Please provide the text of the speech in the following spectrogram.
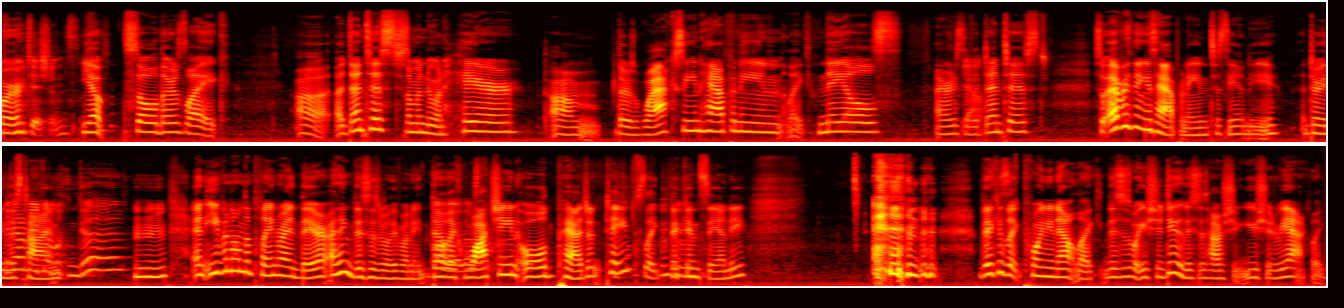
for. beauticians. Yep. So there's like uh, a dentist, someone doing hair. Um, there's waxing happening, like nails. I already said Yeah. the dentist. So everything is happening to Sandy during They this time. looking good. hmm And even on the plane ride there, I think this is really funny. They're Oh, like Mm-hmm. watching old pageant tapes, like Vic and Sandy. And Vic is like pointing out, like, this is what you should do. This is how sh- you should react. Like,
